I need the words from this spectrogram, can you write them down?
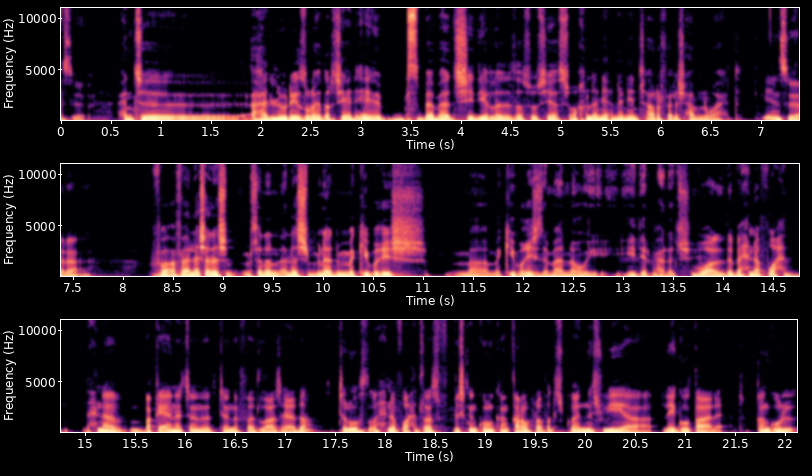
sûr حيت آه، هاد le réseau اللي هضرتي عليه بسبب هاد الشيء ديال les associations خلاني أنني نتعرف على شحال من واحد. bien sûr آه. ف- فعلاش علاش مثلا علاش بنادم ما كيبغيش ما, ما كيبغيش زعما أنه يدير بحال هاد الشيء voilà دابا حنا في واحد حنا باقي أنا تانا تانا في هذا l'âge هذا تنوصل حنا في واحد l'âge باش كنكونوا كنقراو في la fac تكون عندنا شوية l'ego طالع. تبقى نقول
